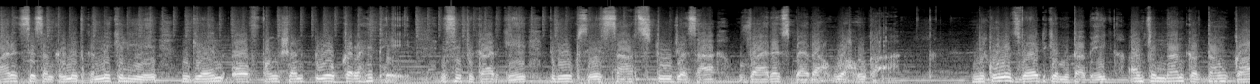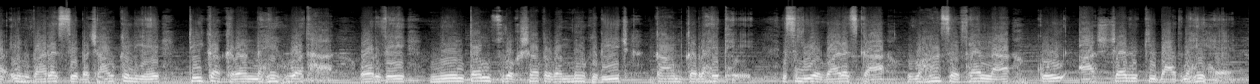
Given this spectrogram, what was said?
वायरस से संक्रमित करने के लिए गेन ऑफ़ फ़ंक्शन प्रयोग कर रहे थे। इसी प्रकार के प्रयोग से सार्स टू जैसा वायरस पैदा हुआ होगा। निकोलस वेड के मुताबिक अनुसंधानकर्ताओं का इन वायरस से बचाव के लिए टीकाकरण नहीं हुआ था और वे न्यूनतम सुरक्षा प्रबंधों के बीच काम कर रहे थे। इसलिए वायरस का वहाँ से फैलना कोई आश्चर्य की बात नहीं है।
